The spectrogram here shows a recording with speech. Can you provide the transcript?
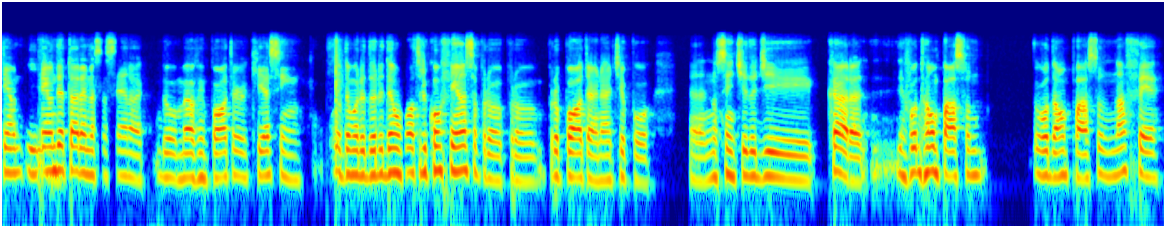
Tem um, tem um detalhe nessa cena do Melvin Potter que, assim, o Demolidor deu um voto de confiança pro, pro, pro Potter, né? Tipo, é, no sentido de, cara, eu vou dar um passo, eu vou dar um passo na fé.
